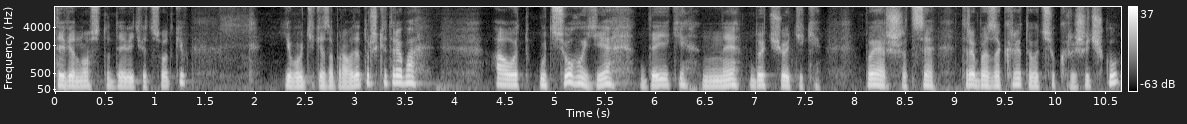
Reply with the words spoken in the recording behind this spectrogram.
99%. Його тільки заправити трошки треба. А от у цього є деякі недочотики. Перше, це треба закрити оцю кришечку,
